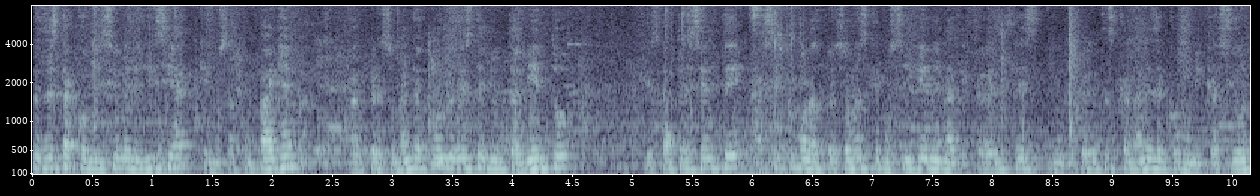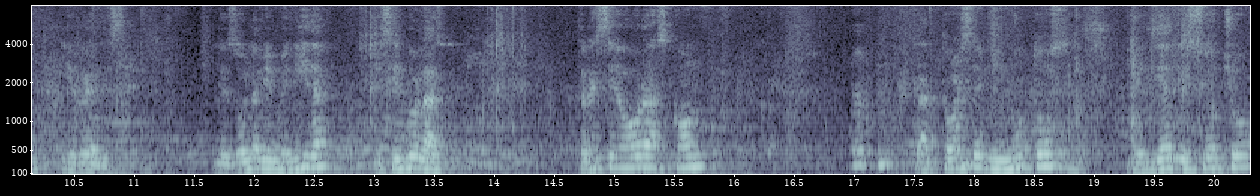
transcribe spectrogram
de esta comisión edilicia que nos acompañan, al personal de apoyo de este ayuntamiento que está presente, así como las personas que nos siguen en, las diferentes, diferentes canales de comunicación y redes. Les doy la bienvenida, diciendo las 13 horas con 14 minutos del día 18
